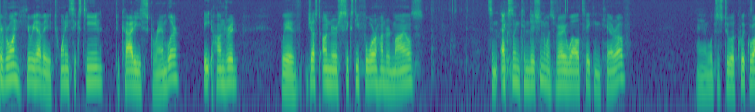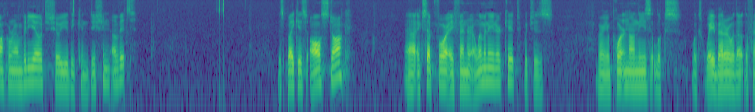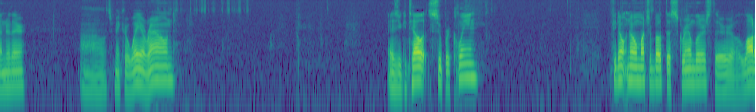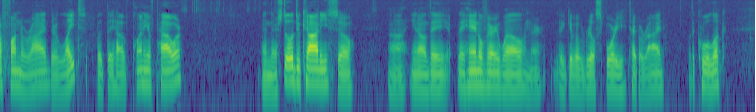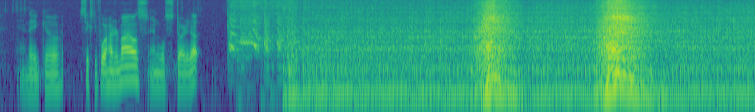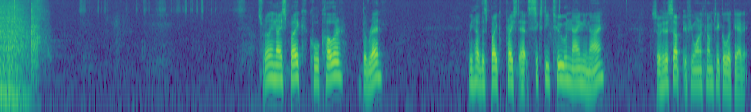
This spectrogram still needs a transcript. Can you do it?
Hey everyone, here we have a 2016 Ducati Scrambler 800 with just under 6,400 miles. It's in excellent condition, was very well taken care of. And we'll just do a quick walk around video to show you the condition of it. This bike is all stock, uh, except for a fender eliminator kit, which is very important on these. It looks looks way better without the fender there. Uh, let's make our way around. As you can tell, it's super clean. If you don't know much about the Scramblers, they're a lot of fun to ride. They're light, but they have plenty of power. And they're still a Ducati, so uh, you know they they handle very well, and they're they give a real sporty type of ride with a cool look. And they go 6,400 miles, and we'll start it up. It's a really nice bike, cool color, the red. We have this bike priced at $62.99. So hit us up if you want to come take a look at it.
